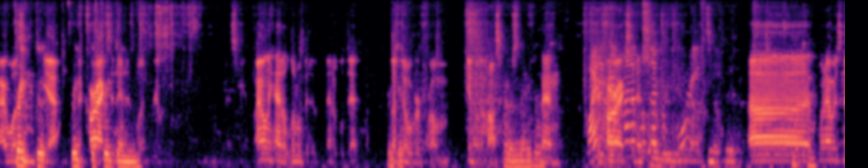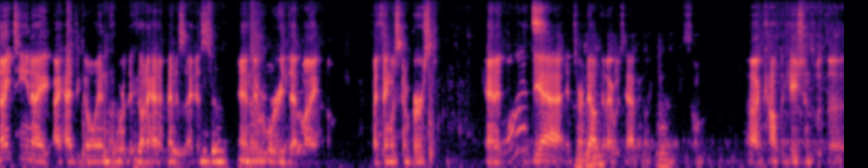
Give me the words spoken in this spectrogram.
I wasn't. Freak yeah. Freak The car the accident is freaking- what really messed me up. I only had a little bit of medical debt left freaking- over from you know the hospital stuff. And then Why The did car you accident. medical stuff before 18? Uh, when I was 19, I, I had to go in before they thought I had appendicitis, and they were worried that my my thing was going to burst. And it, What? yeah, it turned out that I was having like some uh, complications with the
